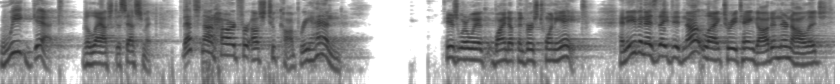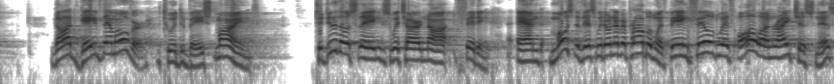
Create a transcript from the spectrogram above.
We get the last assessment. That's not hard for us to comprehend. Here's where we wind up in verse 28. And even as they did not like to retain God in their knowledge, God gave them over to a debased mind to do those things which are not fitting. And most of this we don't have a problem with. Being filled with all unrighteousness,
